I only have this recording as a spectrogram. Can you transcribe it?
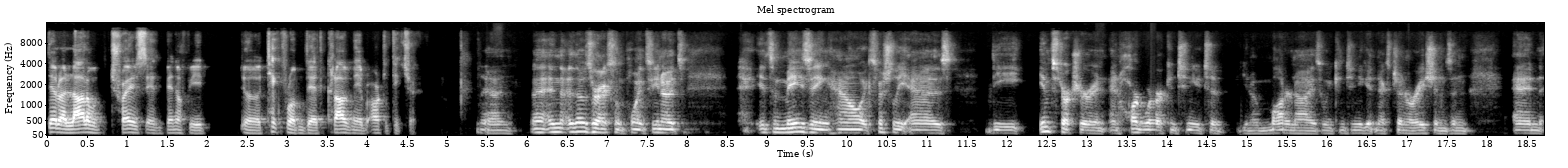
There are a lot of trace and benefit uh, take from that cloud native architecture. Yeah, and, and those are excellent points. You know, it's it's amazing how, especially as the infrastructure and, and hardware continue to you know modernize, we continue to get next generations and and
